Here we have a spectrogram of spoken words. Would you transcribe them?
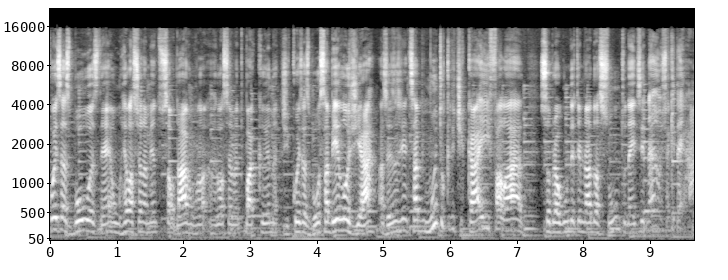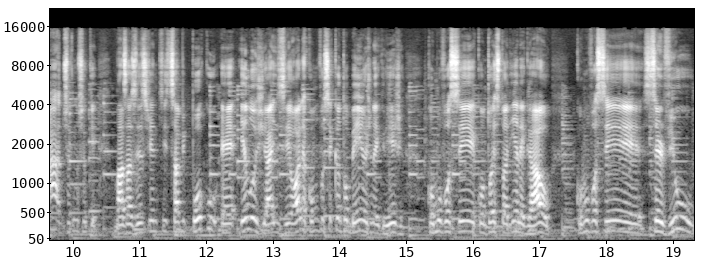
coisas boas, né? Um relacionamento saudável, um relacionamento bacana, de coisas boas, saber elogiar. Às vezes a gente sabe muito criticar e falar sobre algum determinado assunto, né? E dizer, não, isso aqui tá errado, isso aqui não sei o quê. Mas às vezes a gente sabe pouco é, elogiar e dizer, olha como você cantou bem hoje na igreja, como você contou a historinha legal, como você serviu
